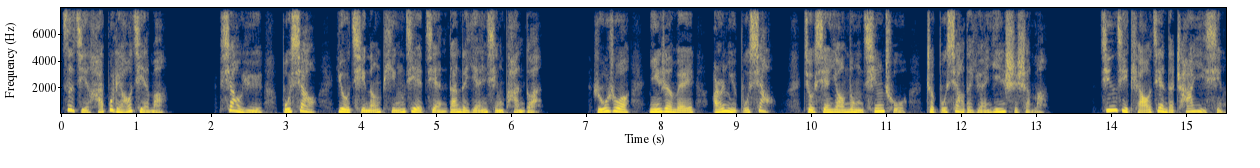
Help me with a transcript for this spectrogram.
自己还不了解吗？孝与不孝，又岂能凭借简单的言行判断？如若您认为儿女不孝，就先要弄清楚这不孝的原因是什么。经济条件的差异性，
